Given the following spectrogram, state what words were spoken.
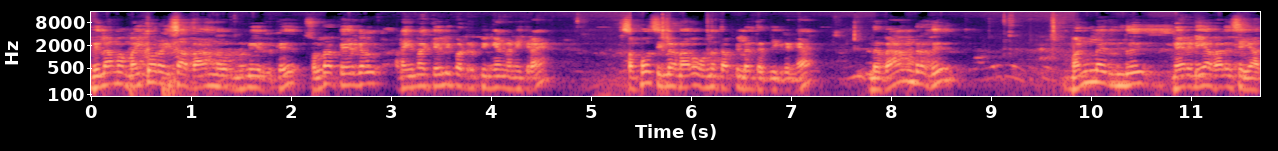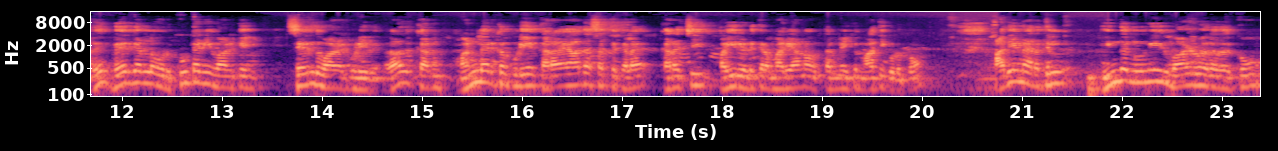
இது இல்லாமல் மைக்ரோரைசா பேம்னு ஒரு நுண்ணுயிர் இருக்கு. சொல்ற பேர்கள் அநேகமாக கேள்விப்பட்டிருப்பீங்கன்னு நினைக்கிறேன். சப்போஸ் இல்லைனாலும் ஒன்றும் தப்பில்லை தெரிஞ்சுக்கிறீங்க. இந்த வேம்ன்றது மண்ணில் இருந்து நேரடியாக வேலை செய்யாது. வேர்களில் ஒரு கூட்டணி வாழ்க்கை சேர்ந்து வாழக்கூடியது. அதாவது கண் மண்ணில் இருக்கக்கூடிய கரையாத சத்துக்களை கரைச்சி பயிர் எடுக்கிற மாதிரியான ஒரு தன்மைக்கு மாற்றி கொடுக்கும். அதே நேரத்தில் இந்த நுண்ணீர் வாழ்வதற்கும்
